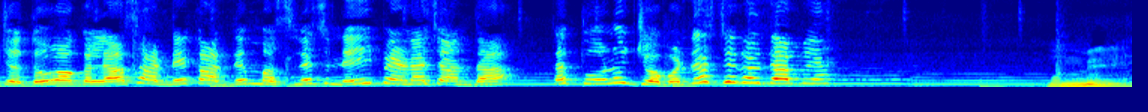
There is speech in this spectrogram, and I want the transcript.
ਜਦੋਂ ਅਗਲਾ ਸਾਡੇ ਘਰ ਦੇ ਮਸਲੇ 'ਚ ਨਹੀਂ ਪੈਣਾ ਚਾਹੁੰਦਾ ਤਾਂ ਤੂੰ ਉਹਨੂੰ ਜ਼ਬਰਦਸਤੀ ਕਰਦਾ ਪਿਆ। ਮੰਮੀ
